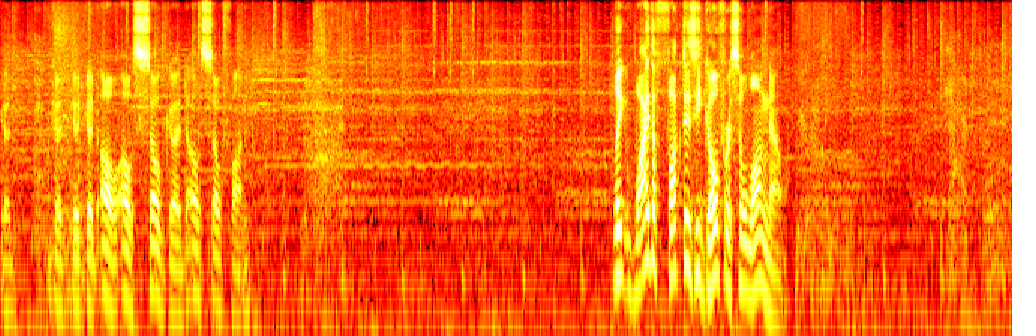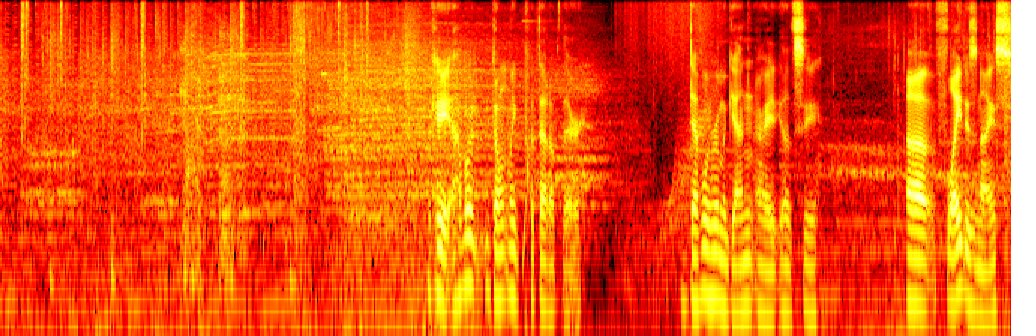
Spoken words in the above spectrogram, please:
Good. Good, good, good. Oh, oh, so good. Oh, so fun. Like, why the fuck does he go for so long now? Okay, how about don't, like, put that up there. Devil room again? Alright, let's see. Uh, flight is nice.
